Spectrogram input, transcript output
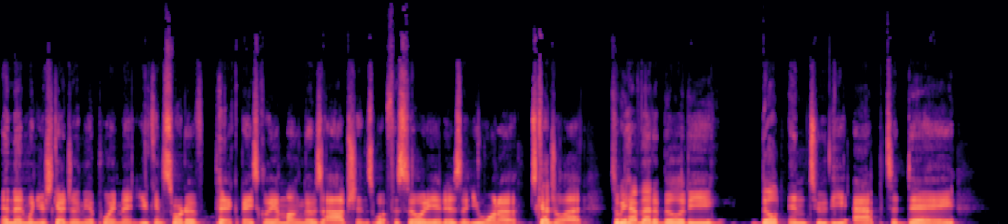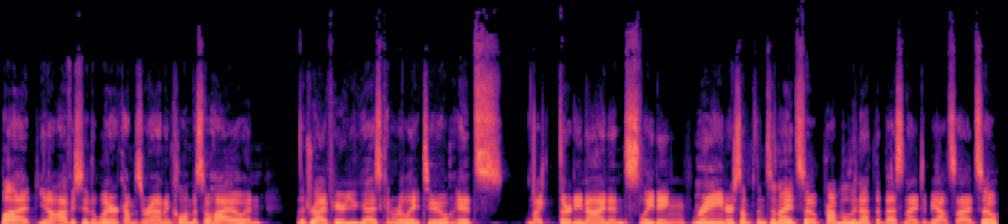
And then when you're scheduling the appointment, you can sort of pick basically among those options what facility it is that you want to schedule at. So we have that ability built into the app today. But, you know, obviously the winter comes around in Columbus, Ohio, and the drive here you guys can relate to. It's like 39 and sleeting rain or something tonight. So probably not the best night to be outside. So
